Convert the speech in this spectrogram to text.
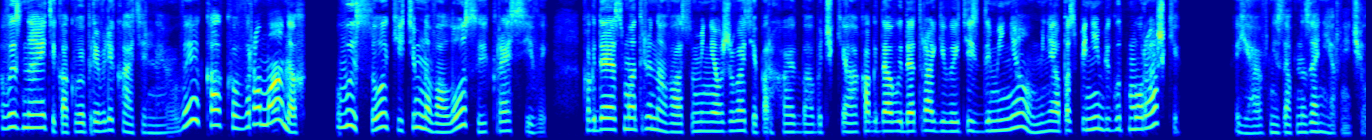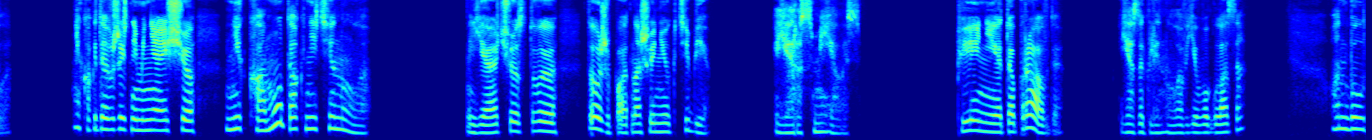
Вы знаете, как вы привлекательны. Вы как в романах. Высокий, темноволосый и красивый. Когда я смотрю на вас, у меня в животе порхают бабочки, а когда вы дотрагиваетесь до меня, у меня по спине бегут мурашки. Я внезапно занервничала. Никогда в жизни меня еще никому так не тянуло. Я чувствую тоже по отношению к тебе. Я рассмеялась. Пенни — это правда. Я заглянула в его глаза. Он был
